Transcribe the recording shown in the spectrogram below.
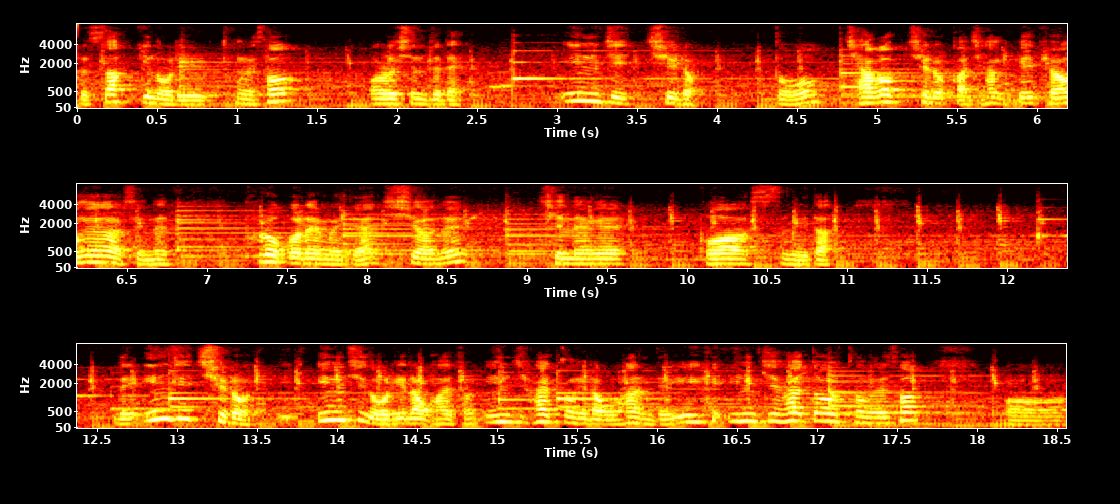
그 쌓기 놀이를 통해서 어르신들의 인지 치료 또 작업 치료까지 함께 병행할 수 있는 프로그램에 대한 시연을 진행해 보았습니다. 네, 인지 치료, 인지 놀이라고 하죠. 인지 활동이라고 하는데 이 인지 활동을 통해서 어,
